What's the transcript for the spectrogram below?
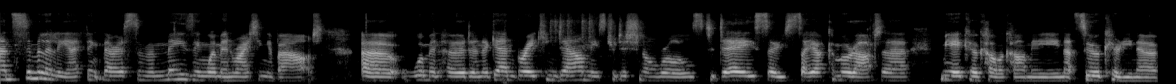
and similarly i think there are some amazing women writing about uh, womanhood and again breaking down these traditional roles today. So sayaka murata mieko kawakami natsuo kirino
